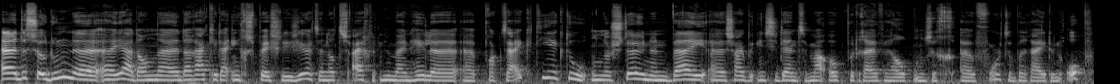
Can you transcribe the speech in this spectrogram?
Uh, dus zodoende, uh, ja, dan, uh, dan raak je daarin gespecialiseerd. En dat is eigenlijk nu mijn hele praktijk die ik doe. Ondersteunen bij cyberincidenten, maar ook bedrijven helpen om zich voor te bereiden op.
